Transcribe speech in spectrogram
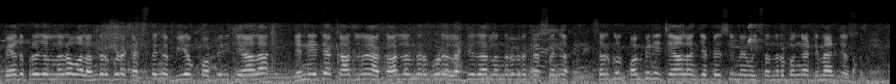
పేద ప్రజలు ఉన్నారో వాళ్ళందరూ కూడా ఖచ్చితంగా బియ్యం పంపిణీ చేయాలా? ఎన్నైతే కార్డులు ఆ కార్డులందరూ కూడా లబ్ధిదారులందరూ కూడా ఖచ్చితంగా సరుకులు పంపిణీ చేయాలని చెప్పేసి మేము ఈ సందర్భంగా డిమాండ్ చేస్తున్నాం.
